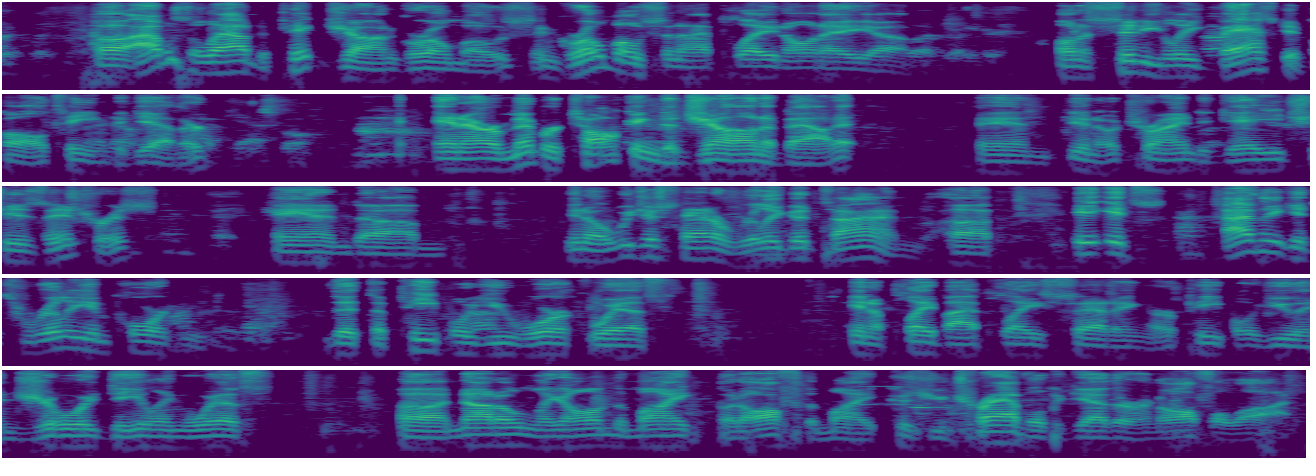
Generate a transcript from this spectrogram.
uh, I was allowed to pick John Gromos, and Gromos and I played on a uh, on a city league basketball team together. And I remember talking to John about it, and you know, trying to gauge his interest. And um, you know, we just had a really good time. Uh, it, it's I think it's really important that the people you work with in a play-by-play setting are people you enjoy dealing with uh, not only on the mic but off the mic because you travel together an awful lot.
